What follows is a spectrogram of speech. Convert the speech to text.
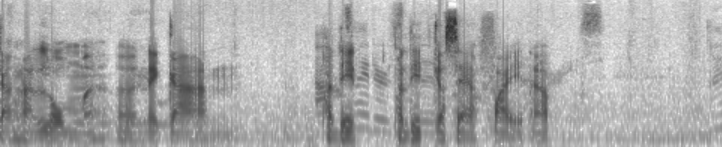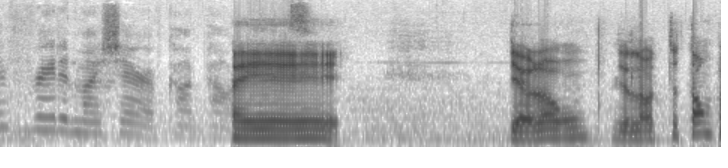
กังหันลมนะเออในการผลิต Outsiders ผลิต live กระแส off ไฟนะครับ batteries. I've raided my share of cog power ไอ plants. เดี๋ยวเราเดี๋ยวเราจะต้องไป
